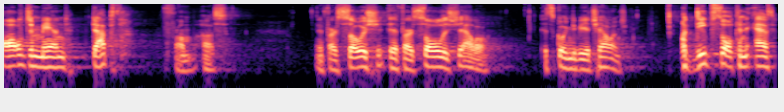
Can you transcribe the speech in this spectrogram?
all demand depth from us. If our, soul is, if our soul is shallow, it's going to be a challenge. A deep soul can ask,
